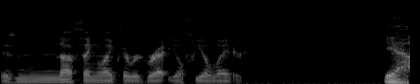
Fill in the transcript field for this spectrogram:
is nothing like the regret you'll feel later. Yeah.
